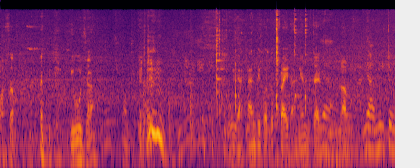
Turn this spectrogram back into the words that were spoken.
Awesome. Huge, huh? Oh yeah, and they got the fried onion, which I Yeah. love. Yeah, me too.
